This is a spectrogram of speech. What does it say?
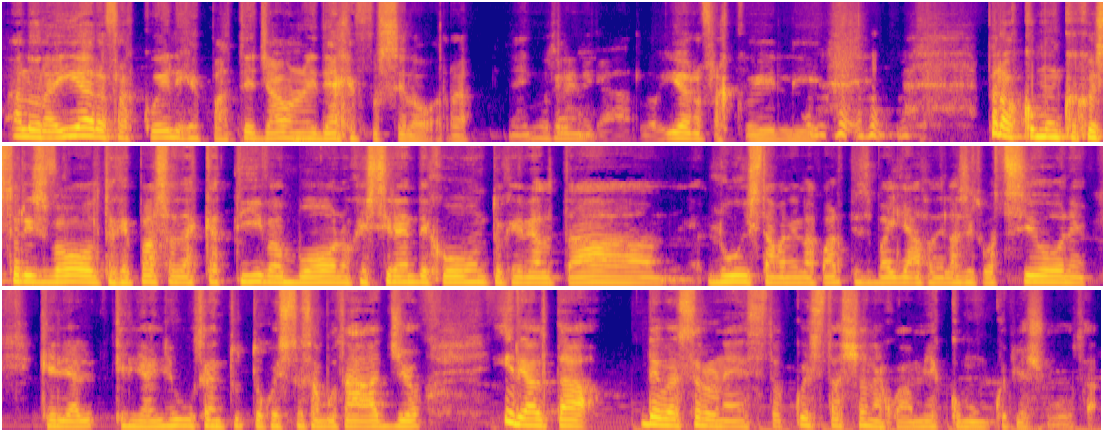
allora io ero fra quelli che patteggiavano l'idea che fosse l'orra, è inutile negarlo, io ero fra quelli. Però comunque questo risvolto che passa da cattivo a buono, che si rende conto che in realtà lui stava nella parte sbagliata della situazione, che gli, che gli aiuta in tutto questo sabotaggio, in realtà devo essere onesto, questa scena qua mi è comunque piaciuta.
